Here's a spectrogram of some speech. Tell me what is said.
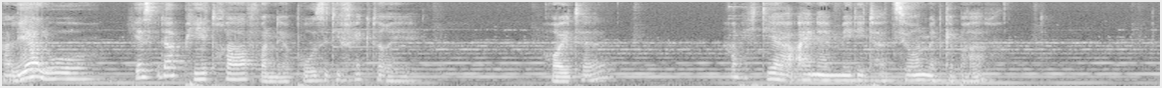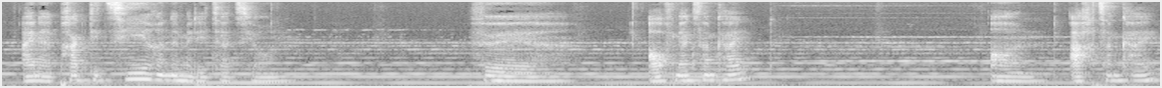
Hallo, hier ist wieder Petra von der Positive Factory. Heute habe ich dir eine Meditation mitgebracht, eine praktizierende Meditation für Aufmerksamkeit und Achtsamkeit,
